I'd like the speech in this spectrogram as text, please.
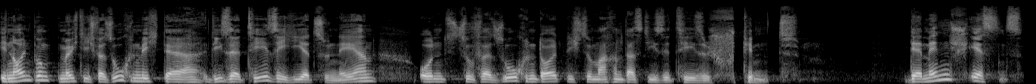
In neun Punkten möchte ich versuchen, mich der, dieser These hier zu nähern und zu versuchen, deutlich zu machen, dass diese These stimmt. Der Mensch, erstens,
